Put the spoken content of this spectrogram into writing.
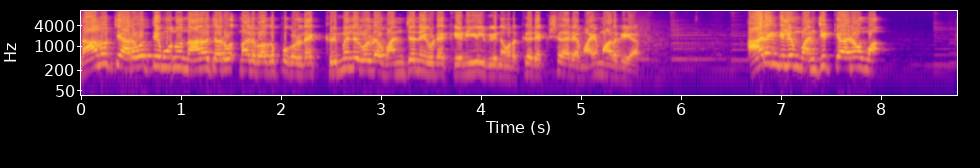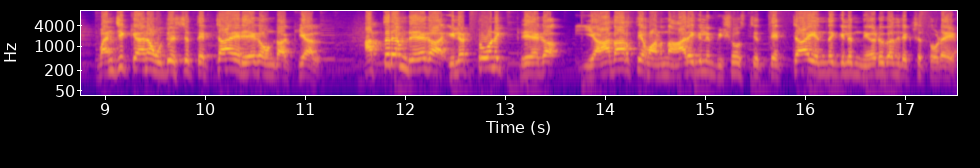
നാനൂറ്റി അറുപത്തി മൂന്ന് നാനൂറ്റി അറുപത്തിനാല് വകുപ്പുകളുടെ ക്രിമിനലുകളുടെ വഞ്ചനയുടെ കെണിയിൽ വീണവർക്ക് രക്ഷകരമായി മാറുകയാണ്. ആരെങ്കിലും വഞ്ചിക്കാനോ വഞ്ചിക്കാനോ ഉദ്ദേശിച്ച് തെറ്റായ രേഖ ഉണ്ടാക്കിയാൽ അത്തരം രേഖ ഇലക്ട്രോണിക് രേഖ യാഥാർത്ഥ്യമാണെന്ന് ആരെങ്കിലും വിശ്വസിച്ച് തെറ്റായ എന്തെങ്കിലും നേടുക എന്ന ലക്ഷ്യത്തോടെ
